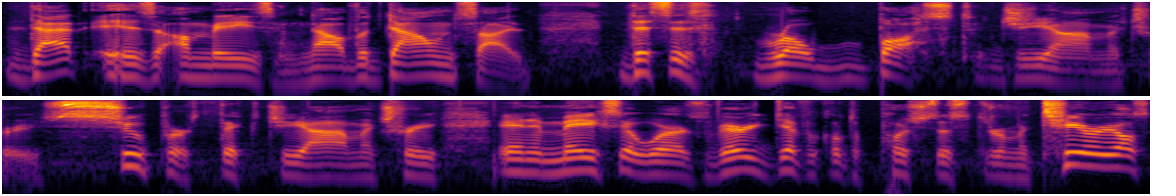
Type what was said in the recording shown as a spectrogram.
That is amazing. Now, the downside, this is robust geometry, super thick geometry, and it makes it where it's very difficult to push this through materials.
